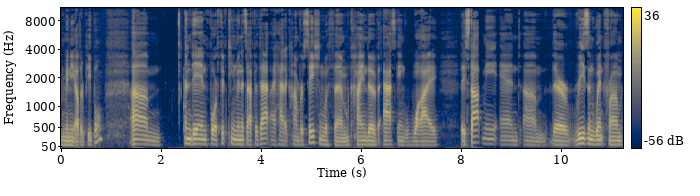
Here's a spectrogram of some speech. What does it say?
many other people. Um, and then for 15 minutes after that, I had a conversation with them, kind of asking why they stopped me. And um, their reason went from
